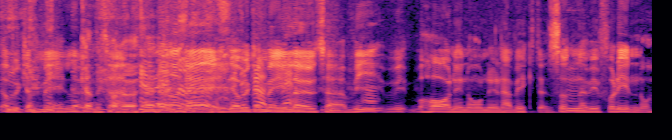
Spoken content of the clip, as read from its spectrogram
jag brukar mejla Kan du ut kolla? Ja, Nej, jag brukar bra. mejla ut så här. Vi, vi, har ni någon i den här vikten? Så Mm. när vi får in då,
